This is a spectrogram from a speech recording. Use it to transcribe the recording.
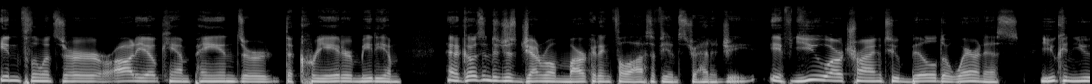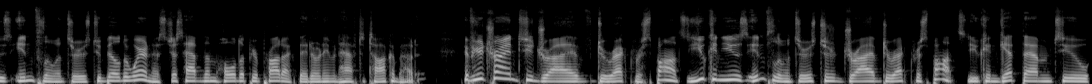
influencer or audio campaigns or the creator medium. And it goes into just general marketing philosophy and strategy. If you are trying to build awareness, you can use influencers to build awareness. Just have them hold up your product. They don't even have to talk about it. If you're trying to drive direct response, you can use influencers to drive direct response. You can get them to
